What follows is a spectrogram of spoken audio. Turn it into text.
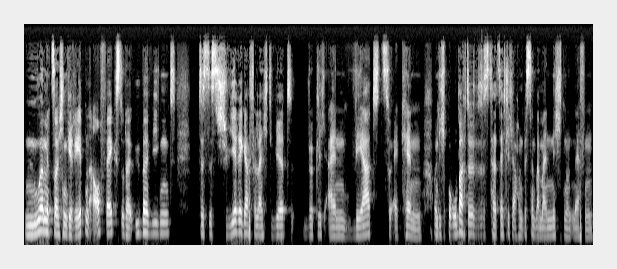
nur mit solchen Geräten aufwächst oder überwiegend, dass es schwieriger vielleicht wird, wirklich einen Wert zu erkennen. Und ich beobachte das tatsächlich auch ein bisschen bei meinen Nichten und Neffen,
